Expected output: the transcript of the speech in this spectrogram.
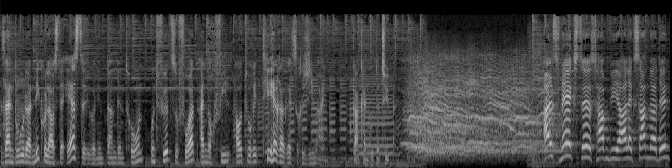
Sein Bruder Nikolaus I. übernimmt dann den Thron und führt sofort ein noch viel autoritäreres Regime ein. Gar kein guter Typ. Als nächstes haben wir Alexander II.,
